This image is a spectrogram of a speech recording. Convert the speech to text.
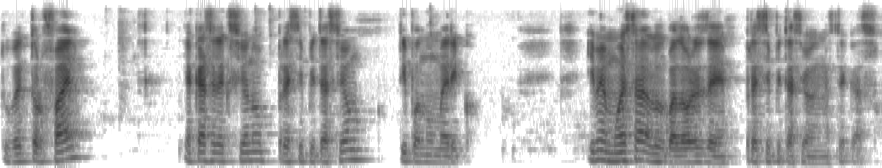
to vector file y acá selecciono precipitación tipo numérico y me muestra los valores de precipitación en este caso.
